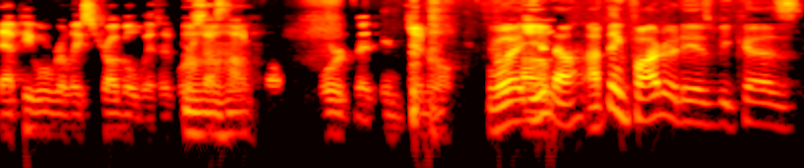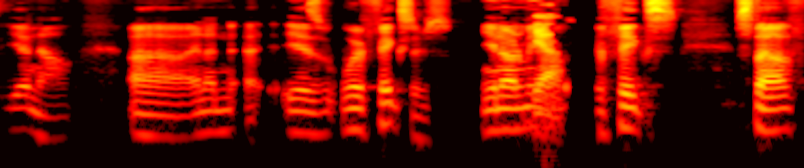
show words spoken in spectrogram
that people really struggle with. Of course, mm-hmm. that's not a word, but in general. Well, um, you know, I think part of it is because you know, uh, and uh, is we're fixers. You know what I mean? Yeah. To fix stuff,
